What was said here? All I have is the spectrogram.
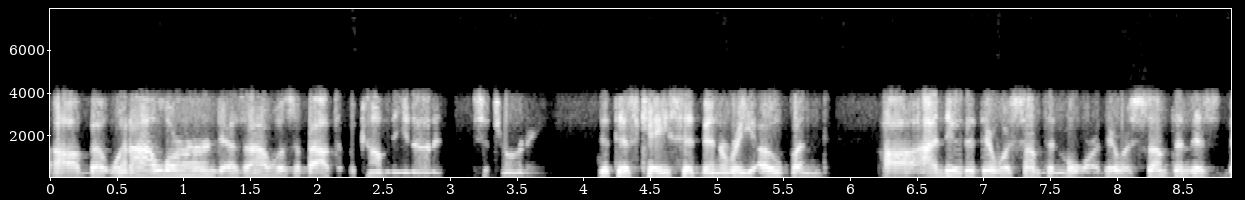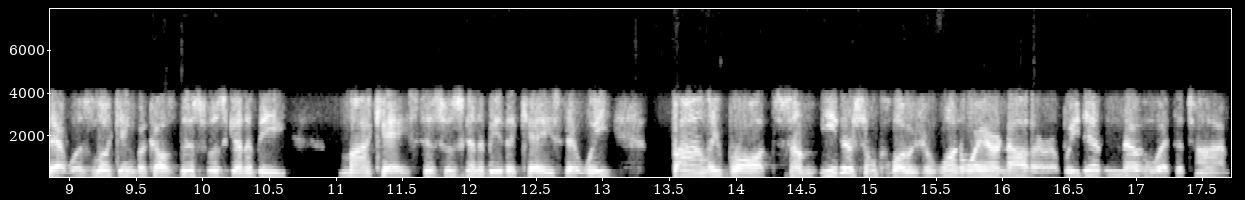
Uh, but when I learned, as I was about to become the United States Attorney, that this case had been reopened, uh, I knew that there was something more. There was something that's, that was looking because this was going to be my case. This was going to be the case that we finally brought some either some closure one way or another. We didn't know at the time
